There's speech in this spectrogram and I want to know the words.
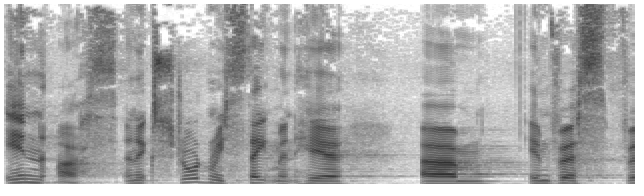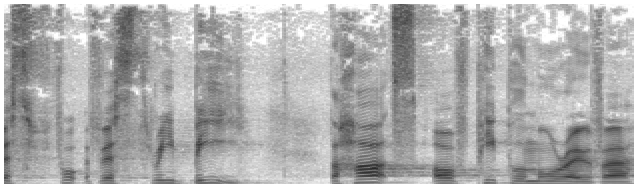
in us. An extraordinary statement here um, in verse, verse, four, verse 3b. The hearts of people, moreover,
